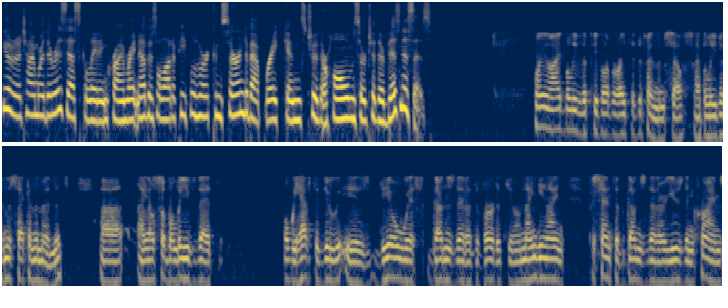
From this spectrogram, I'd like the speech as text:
you know, at a time where there is escalating crime right now, there's a lot of people who are concerned about break ins to their homes or to their businesses. Well, you know, I believe that people have a right to defend themselves. I believe in the Second Amendment. Uh, I also believe that what we have to do is deal with guns that are diverted. You know, 99% of guns that are used in crimes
